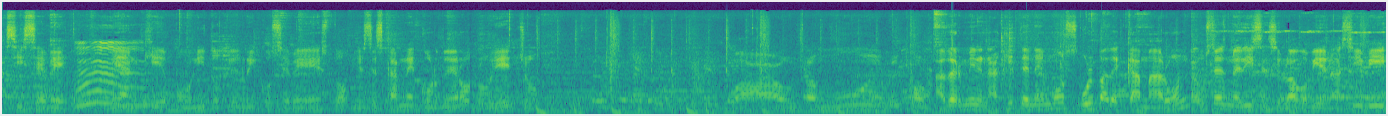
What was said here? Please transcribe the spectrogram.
Así se ve. Mm. Vean qué bonito, qué rico se ve esto. Y este es carne de cordero, lo hecho. Wow, está muy rico. A ver, miren, aquí tenemos pulpa de camarón. Ustedes me dicen si lo hago bien. Así vi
